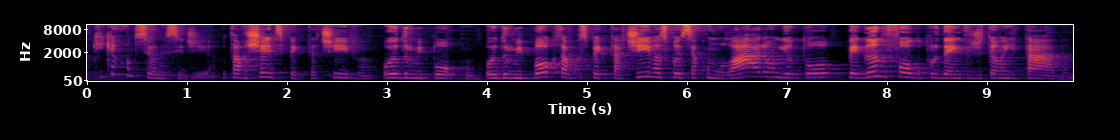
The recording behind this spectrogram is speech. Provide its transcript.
O que, que aconteceu nesse dia? Eu tava cheio de expectativa? Ou eu dormi pouco? Ou eu dormi pouco, tava com expectativa, as coisas se acumularam e eu tô pegando fogo por dentro de tão irritada,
